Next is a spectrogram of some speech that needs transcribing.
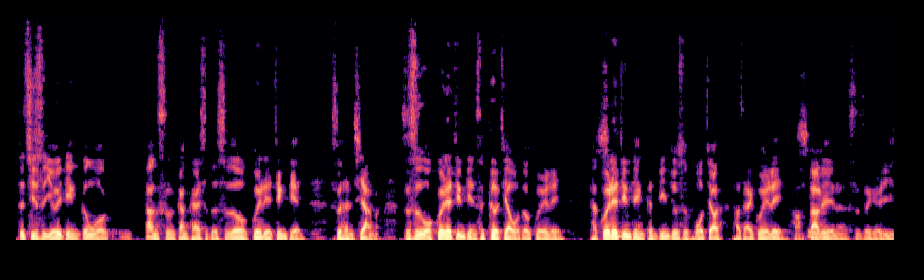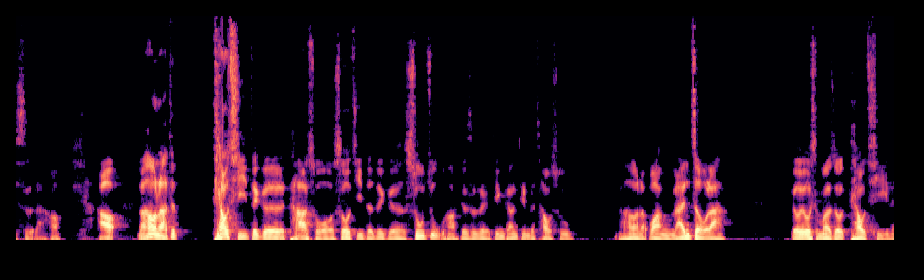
这其实有一点跟我当时刚开始的时候归类经典是很像的。只是我归类经典是各教我都归类，他归类经典肯定就是佛教他才归类哈，大略呢是这个意思了哈。好，然后呢就挑起这个他所收集的这个书注哈，就是这个《金刚经》的抄书，然后呢往南走啦。各位为什么要说挑起呢？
